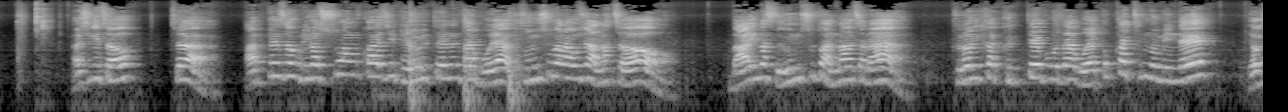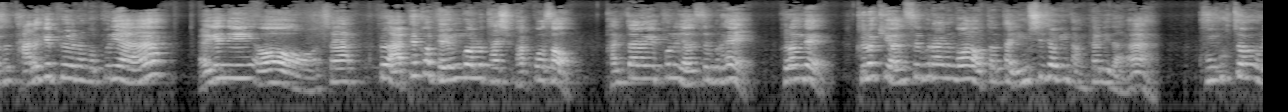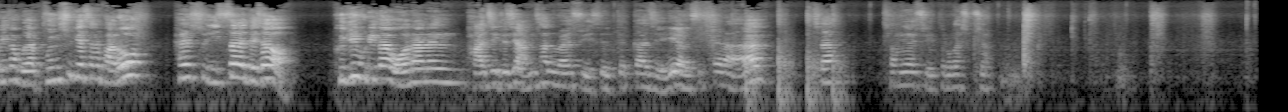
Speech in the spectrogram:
아시겠죠? 자 앞에서 우리가 수학까지 배울 때는 다 뭐야 분수가 나오지 않았죠? 마이너스 음수도 안 나왔잖아 그러니까 그때보다 뭐야 똑같은 놈인데 여기서 다르게 표현한 것 뿐이야 알겠니? 어, 자, 그 앞에 거 배운 걸로 다시 바꿔서 간단하게 푸는 연습을 해. 그런데 그렇게 연습을 하는 건 어떻다? 임시적인 방편이다. 궁극적은 우리가 뭐야? 분수 계산을 바로 할 수 있어야 되죠? 그게 우리가 원하는 바지, 그지? 암산을 할수 있을 때까지 연습해라. 자, 정리할 수 있도록 하십시오.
